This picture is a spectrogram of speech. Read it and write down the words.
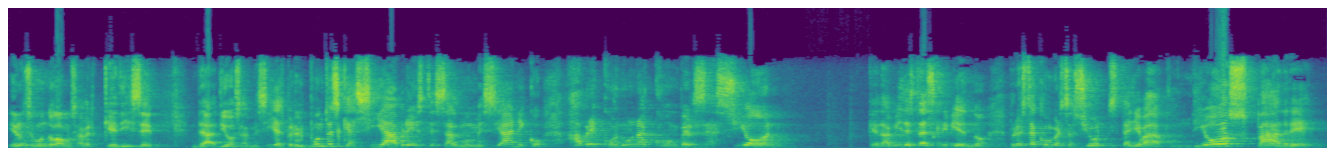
Y en un segundo vamos a ver qué dice Dios al Mesías. Pero el punto es que así abre este salmo mesiánico. Abre con una conversación que David está escribiendo, pero esta conversación está llevada con Dios Padre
